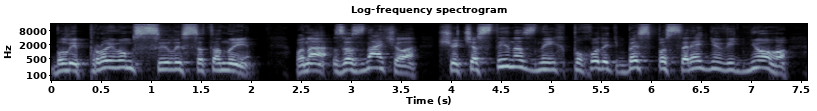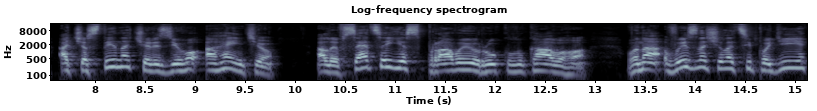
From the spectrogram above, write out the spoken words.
були проявом сили сатани. Вона зазначила, що частина з них походить безпосередньо від нього, а частина через його агентів. Але все це є справою рук лукавого. Вона визначила ці події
